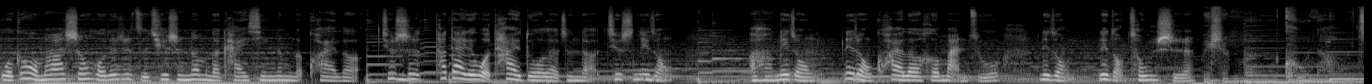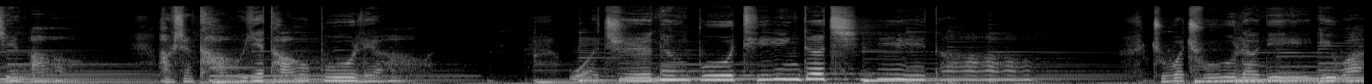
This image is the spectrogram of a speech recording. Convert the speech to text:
我跟我妈妈生活的日子却是那么的开心，那么的快乐，就是她带给我太多了，真的就是那种，啊，那种那种快乐和满足，那种那种充实。为什么苦恼煎熬，好像逃也逃不了？我只能不停的祈祷，主啊，除了你以外，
